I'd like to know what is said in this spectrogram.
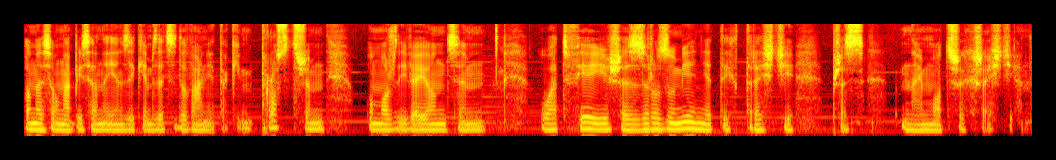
One są napisane językiem zdecydowanie takim prostszym, umożliwiającym łatwiejsze zrozumienie tych treści przez najmłodszych chrześcijan.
